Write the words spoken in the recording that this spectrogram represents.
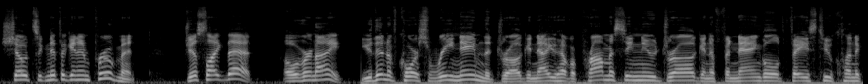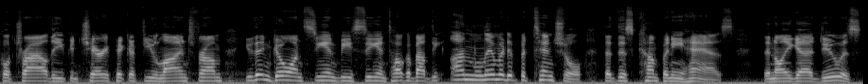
showed significant improvement. Just like that overnight. You then, of course, rename the drug, and now you have a promising new drug and a finangled phase two clinical trial that you can cherry pick a few lines from. You then go on CNBC and talk about the unlimited potential that this company has. Then all you gotta do is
